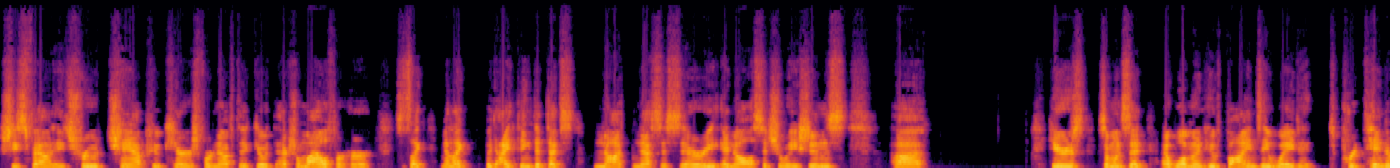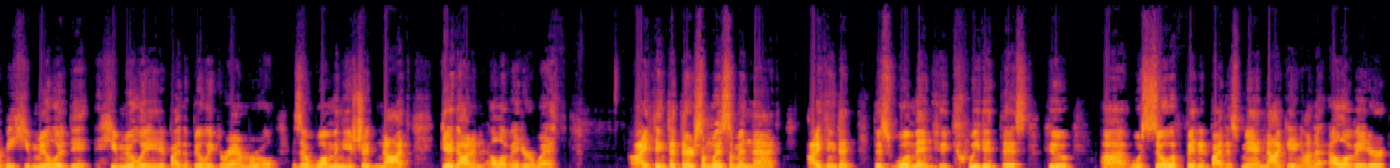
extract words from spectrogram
she's found a true champ who cares for enough to go the extra mile for her. So it's like man like but i think that that's not necessary in all situations. Uh Here's someone said a woman who finds a way to, to, pretend to be humiliated, humiliated by the Billy Graham rule is a woman you should not get on an elevator with. I think that there's some wisdom in that. I think that this woman who tweeted this, who uh, was so offended by this man not getting on the elevator,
